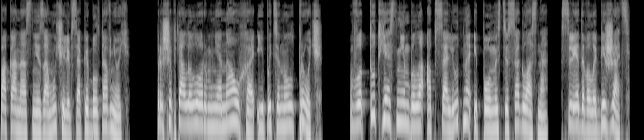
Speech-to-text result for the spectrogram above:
пока нас не замучили всякой болтовней прошептал Элор мне на ухо и потянул прочь. Вот тут я с ним была абсолютно и полностью согласна. Следовало бежать.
